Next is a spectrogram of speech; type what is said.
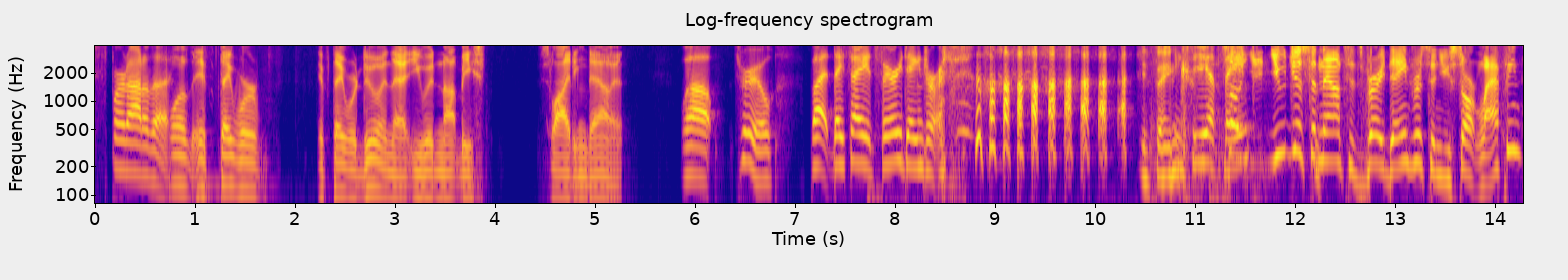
spurt out of the. Well, if they were, if they were doing that, you would not be sliding down it. Well, true, but they say it's very dangerous. You think? you So think? y- you just announce it's very dangerous, and you start laughing?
